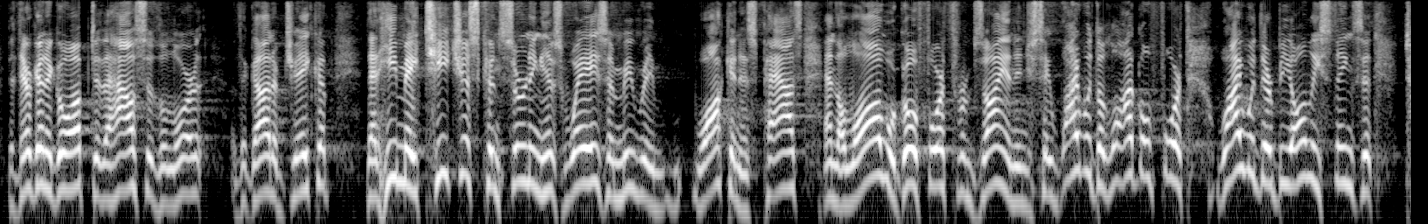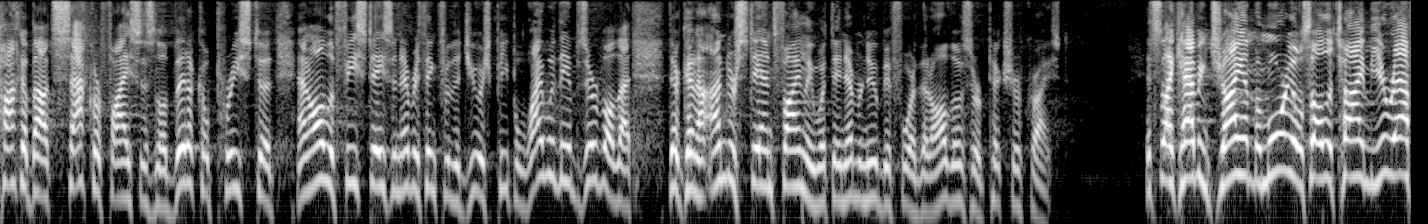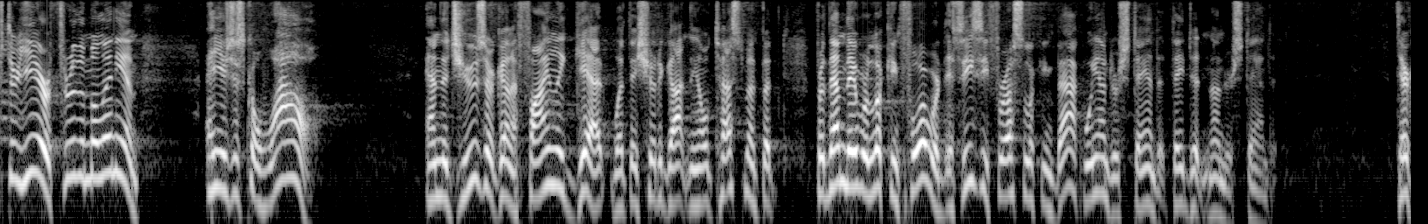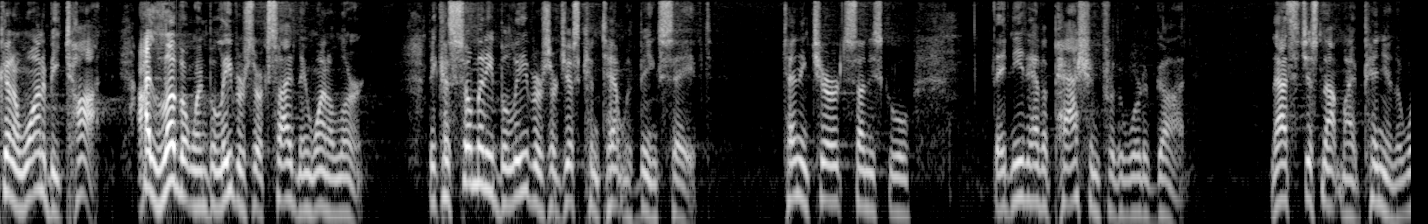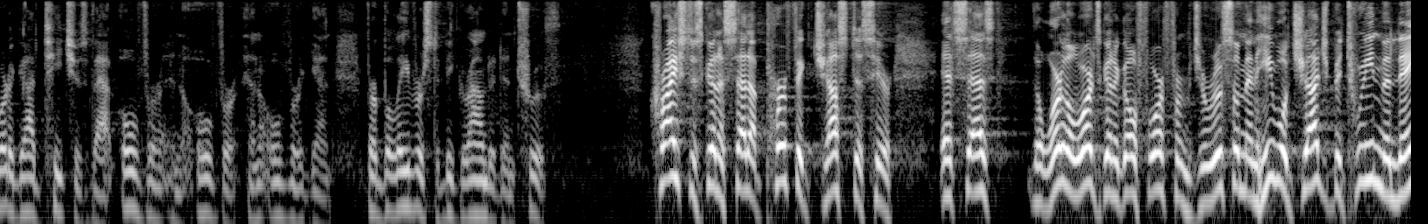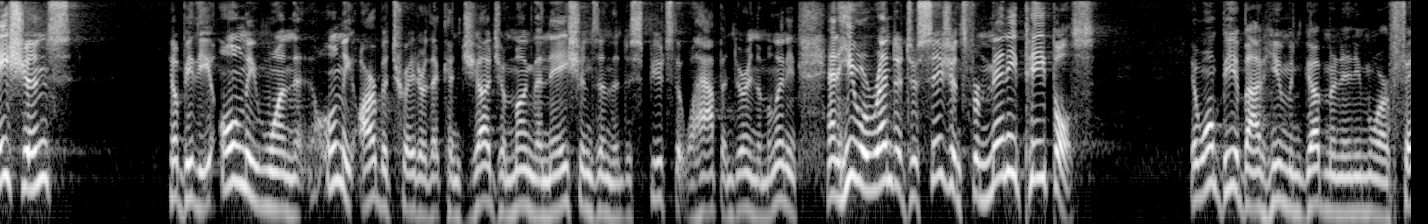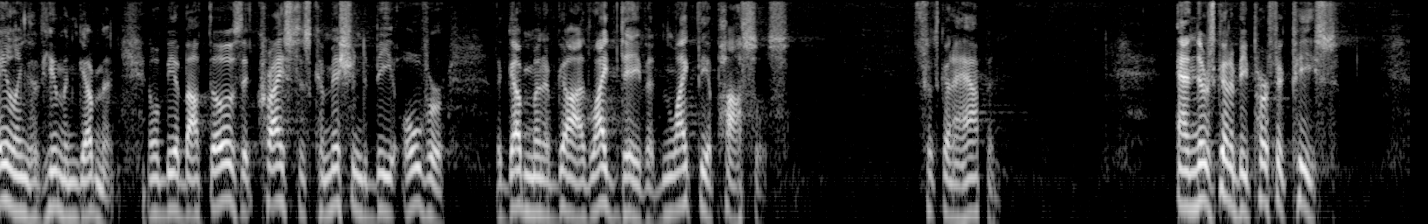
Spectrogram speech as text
But they're going to go up to the house of the Lord the God of Jacob, that he may teach us concerning his ways and we walk in his paths, and the law will go forth from Zion. And you say, why would the law go forth? Why would there be all these things that talk about sacrifices, Levitical priesthood, and all the feast days and everything for the Jewish people? Why would they observe all that? They're going to understand finally what they never knew before that all those are a picture of Christ. It's like having giant memorials all the time, year after year, through the millennium. And you just go, wow. And the Jews are going to finally get what they should have gotten in the Old Testament, but for them, they were looking forward. It's easy for us looking back. We understand it. They didn't understand it. They're going to want to be taught. I love it when believers are excited and they want to learn because so many believers are just content with being saved. Attending church, Sunday school, they need to have a passion for the Word of God. That's just not my opinion. The Word of God teaches that over and over and over again for believers to be grounded in truth. Christ is going to set up perfect justice here. It says, the word of the Lord is going to go forth from Jerusalem, and he will judge between the nations. He'll be the only one, the only arbitrator that can judge among the nations and the disputes that will happen during the millennium. And he will render decisions for many peoples. It won't be about human government anymore, failings of human government. It will be about those that Christ has commissioned to be over the government of God, like David and like the apostles. What's going to happen and there's going to be perfect peace.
